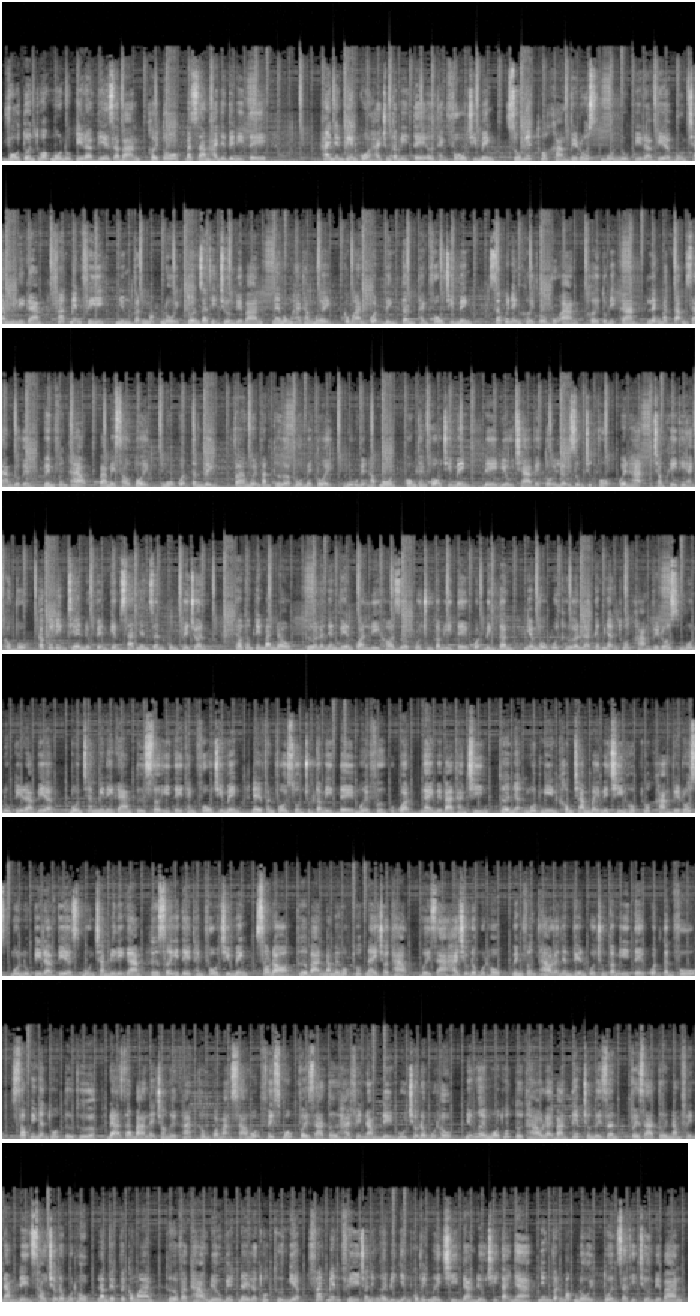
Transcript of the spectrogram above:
Vụ tuần thuốc Monupiravir ra bán, khởi tố, bắt giam hai nhân viên y tế, hai nhân viên của hai trung tâm y tế ở thành phố Hồ Chí Minh dù biết thuốc kháng virus Monupiravir 400mg phát miễn phí nhưng vẫn móc nối tuôn ra thị trường để bán. Ngày 2 tháng 10, Công an quận Bình Tân, thành phố Hồ Chí Minh ra quyết định khởi tố vụ án, khởi tố bị can, lệnh bắt tạm giam đối với Huỳnh Phương Thảo, 36 tuổi, ngụ quận Tân Bình và Nguyễn Văn Thừa, 40 tuổi, ngụ huyện Hóc Môn cùng thành phố Hồ Chí Minh để điều tra về tội lợi dụng chức vụ, quyền hạn trong khi thi hành công vụ. Các quyết định trên được Viện Kiểm sát nhân dân cùng phê chuẩn. Theo thông tin ban đầu, Thừa là nhân viên quản lý kho dược của Trung tâm Y tế quận Bình Tân. Nhiệm vụ của Thừa là tiếp nhận thuốc kháng virus Monupiravir 400mg từ Sở Y tế thành phố Hồ Chí Minh để phân phối xuống Trung tâm Y tế 10 phường của quận. Ngày 13 tháng 9, Thừa nhận 1.079 hộp thuốc kháng virus Monupiravir 400mg từ Sở Y tế thành phố Hồ Chí Minh. Sau đó, Thừa bán 50 hộp thuốc này cho Thảo với giá 2 triệu đồng một hộp. Huỳnh Phương Thảo là nhân viên của Trung tâm Y tế quận Tân Phú. Sau khi nhận thuốc từ Thừa, đã giao bán lại cho người khác thông qua mạng xã hội Facebook với giá từ 2,5 đến 4 triệu đồng một hộp. Những người mua thuốc từ Thảo lại bán tiếp cho người dân với giá từ 5,5 đến 6 triệu đồng một hộp. Làm việc với công an, Thừa và Thảo đều biết đây là thuốc thử nghiệm, phát miễn phí cho những người bị nhiễm Covid-19 đang điều trị tại nhà nhưng vẫn móc nối tuồn ra thị trường để bán.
